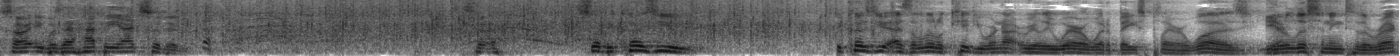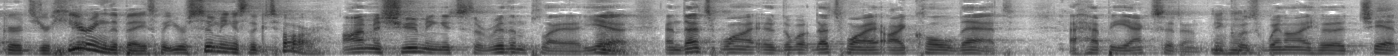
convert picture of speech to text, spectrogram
So it was a happy accident. So, So because you because you as a little kid you were not really aware of what a bass player was, you're listening to the records, you're hearing the bass, but you're assuming it's the guitar. I'm assuming it's the rhythm player, yeah, Right. and that's why uh, that's why I call that a happy accident Mm-hmm. because when I heard Chet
